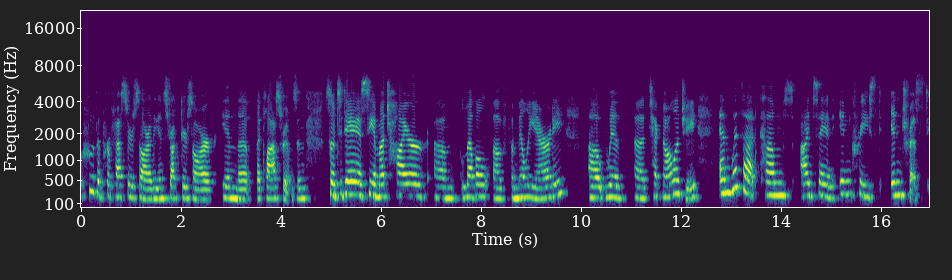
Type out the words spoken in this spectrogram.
who the professors are, the instructors are in the, the classrooms. And so today I see a much higher um, level of familiarity uh, with uh, technology. And with that comes, I'd say, an increased interest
